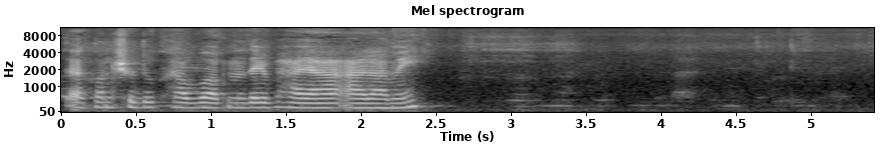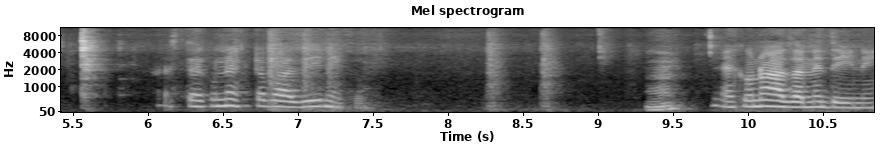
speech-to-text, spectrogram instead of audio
তো এখন শুধু খাব আপনাদের ভায়া আর আমি। আজ তো এখনও একটা বাজেই নিকো হুম? এখনও আজানে দেইনি।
